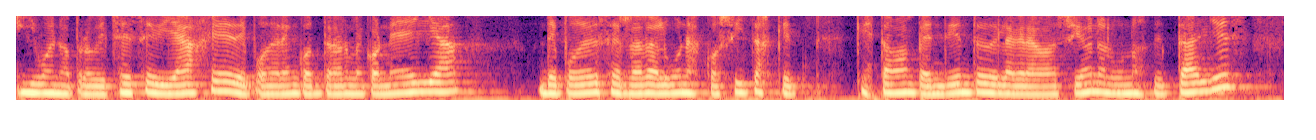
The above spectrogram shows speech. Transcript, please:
Y bueno, aproveché ese viaje de poder encontrarme con ella, de poder cerrar algunas cositas que, que estaban pendientes de la grabación, algunos detalles.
